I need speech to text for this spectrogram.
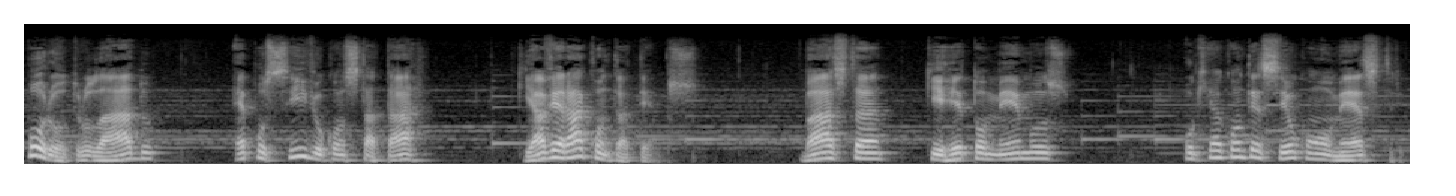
Por outro lado, é possível constatar que haverá contratempos. Basta que retomemos o que aconteceu com o Mestre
